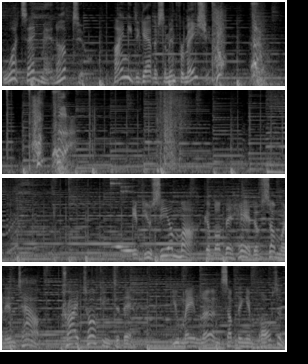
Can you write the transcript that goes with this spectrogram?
What's Eggman up to? I need to gather some information. If you see a mark above the head of someone in town, try talking to them. You may learn something important.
